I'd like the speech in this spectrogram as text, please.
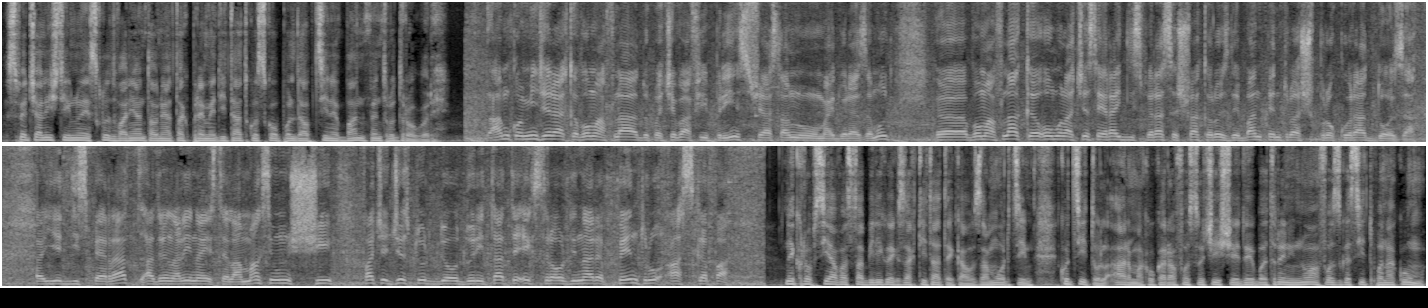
Specialiștii nu exclud varianta unui atac premeditat cu scopul de a obține bani pentru droguri. Am convingerea că vom afla, după ce va fi prins, și asta nu mai durează mult, uh, vom afla că omul acesta era disperat să-și facă rost de bani pentru a-și procura doza. Uh, e disperat, adrenalina este la maximum și face gesturi de o duritate extraordinară pentru a scăpa. Necropsia va stabili cu exactitate cauza morții. Cuțitul, arma cu care au fost uciși cei doi bătrâni, nu a fost găsit până acum.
